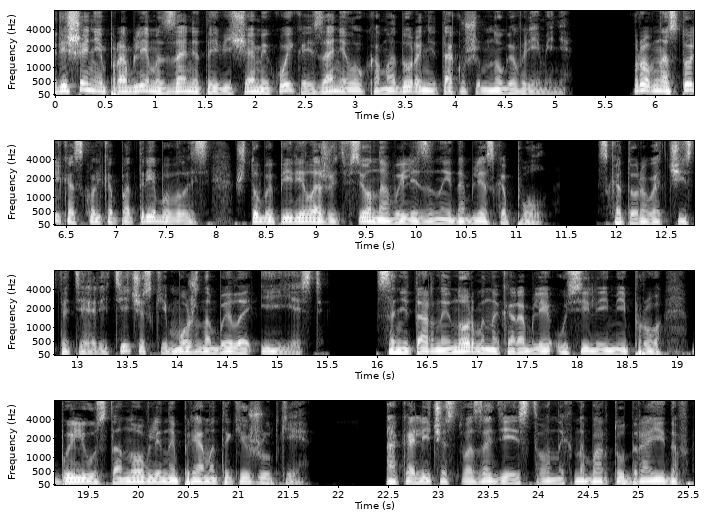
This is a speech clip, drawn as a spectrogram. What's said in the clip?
Решение проблемы с занятой вещами койкой заняло у Комодора не так уж и много времени. Ровно столько, сколько потребовалось, чтобы переложить все на вылизанный до блеска пол, с которого чисто теоретически можно было и есть. Санитарные нормы на корабле усилиями ПРО были установлены прямо-таки жуткие а количество задействованных на борту дроидов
